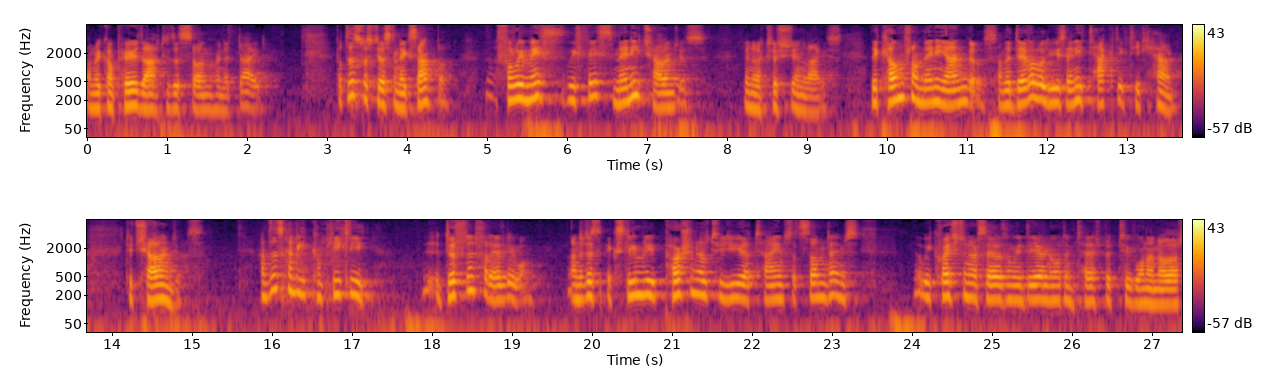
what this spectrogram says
and we compare that to the Son when it died. But this was just an example. For we, miss, we face many challenges in our Christian lives. They come from many angles, and the devil will use any tactic he can to challenge us. And this can be completely different for everyone. And it is extremely personal to you at times that sometimes We question ourselves and we dare not interpret to one another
